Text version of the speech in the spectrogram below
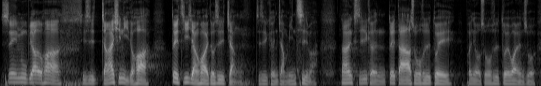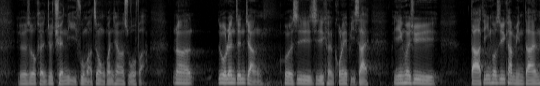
设定目标的话，其实讲在心里的话，对自己讲话也都是讲，就是可能讲名次嘛。当然，其实可能对大家说，或是对朋友说，或是对外人说，有的时候可能就全力以赴嘛，这种官腔的说法。那如果认真讲，或者是其实可能国内比赛，一定会去打听或是去看名单，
